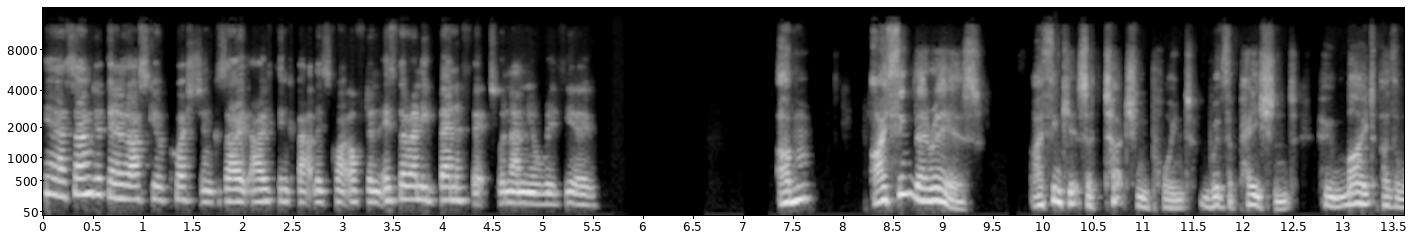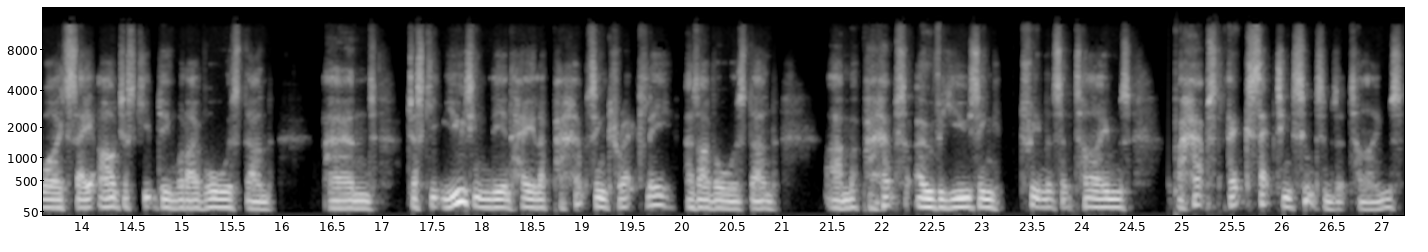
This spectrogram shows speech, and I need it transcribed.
Yeah, so I'm just going to ask you a question because I, I think about this quite often. Is there any benefit to an annual review? Um, I think there is. I think it's a touching point with the patient who might otherwise say, I'll just keep doing what I've always done and just keep using the inhaler, perhaps incorrectly, as I've always done, um, perhaps overusing treatments at times, perhaps accepting symptoms at times.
